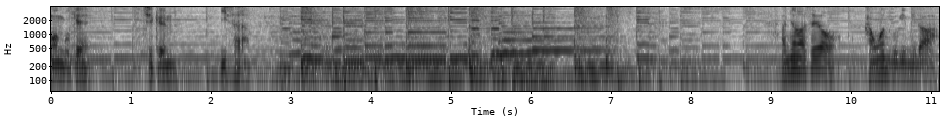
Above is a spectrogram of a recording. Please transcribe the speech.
강원국의 지금 이 사람 안녕하세요. 강원국입니다.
